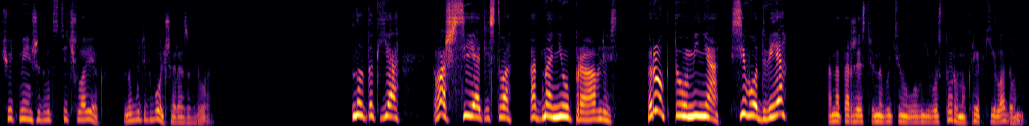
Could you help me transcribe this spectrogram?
чуть меньше двадцати человек, но будет больше раза в два». «Ну так я, ваше сиятельство, одна не управлюсь. Рук-то у меня всего две!» Она торжественно вытянула в его сторону крепкие ладони.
